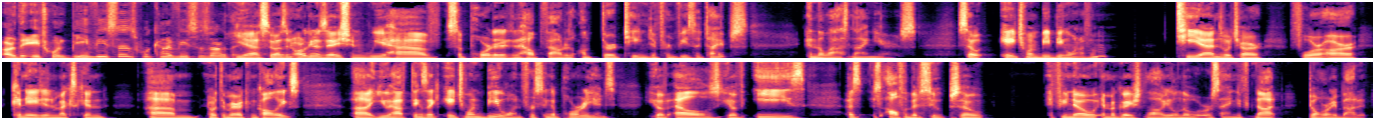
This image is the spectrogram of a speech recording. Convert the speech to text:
are the H 1B visas? What kind of visas are they? Yeah, so as an organization, we have supported and helped founders on 13 different visa types in the last nine years. So H 1B being one of them, TNs, which are for our Canadian Mexican um, North American colleagues. Uh, you have things like H1B1 for Singaporeans. You have Ls, you have Es, as, as alphabet soup. So if you know immigration law, you'll know what we're saying. If not, don't worry about it.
